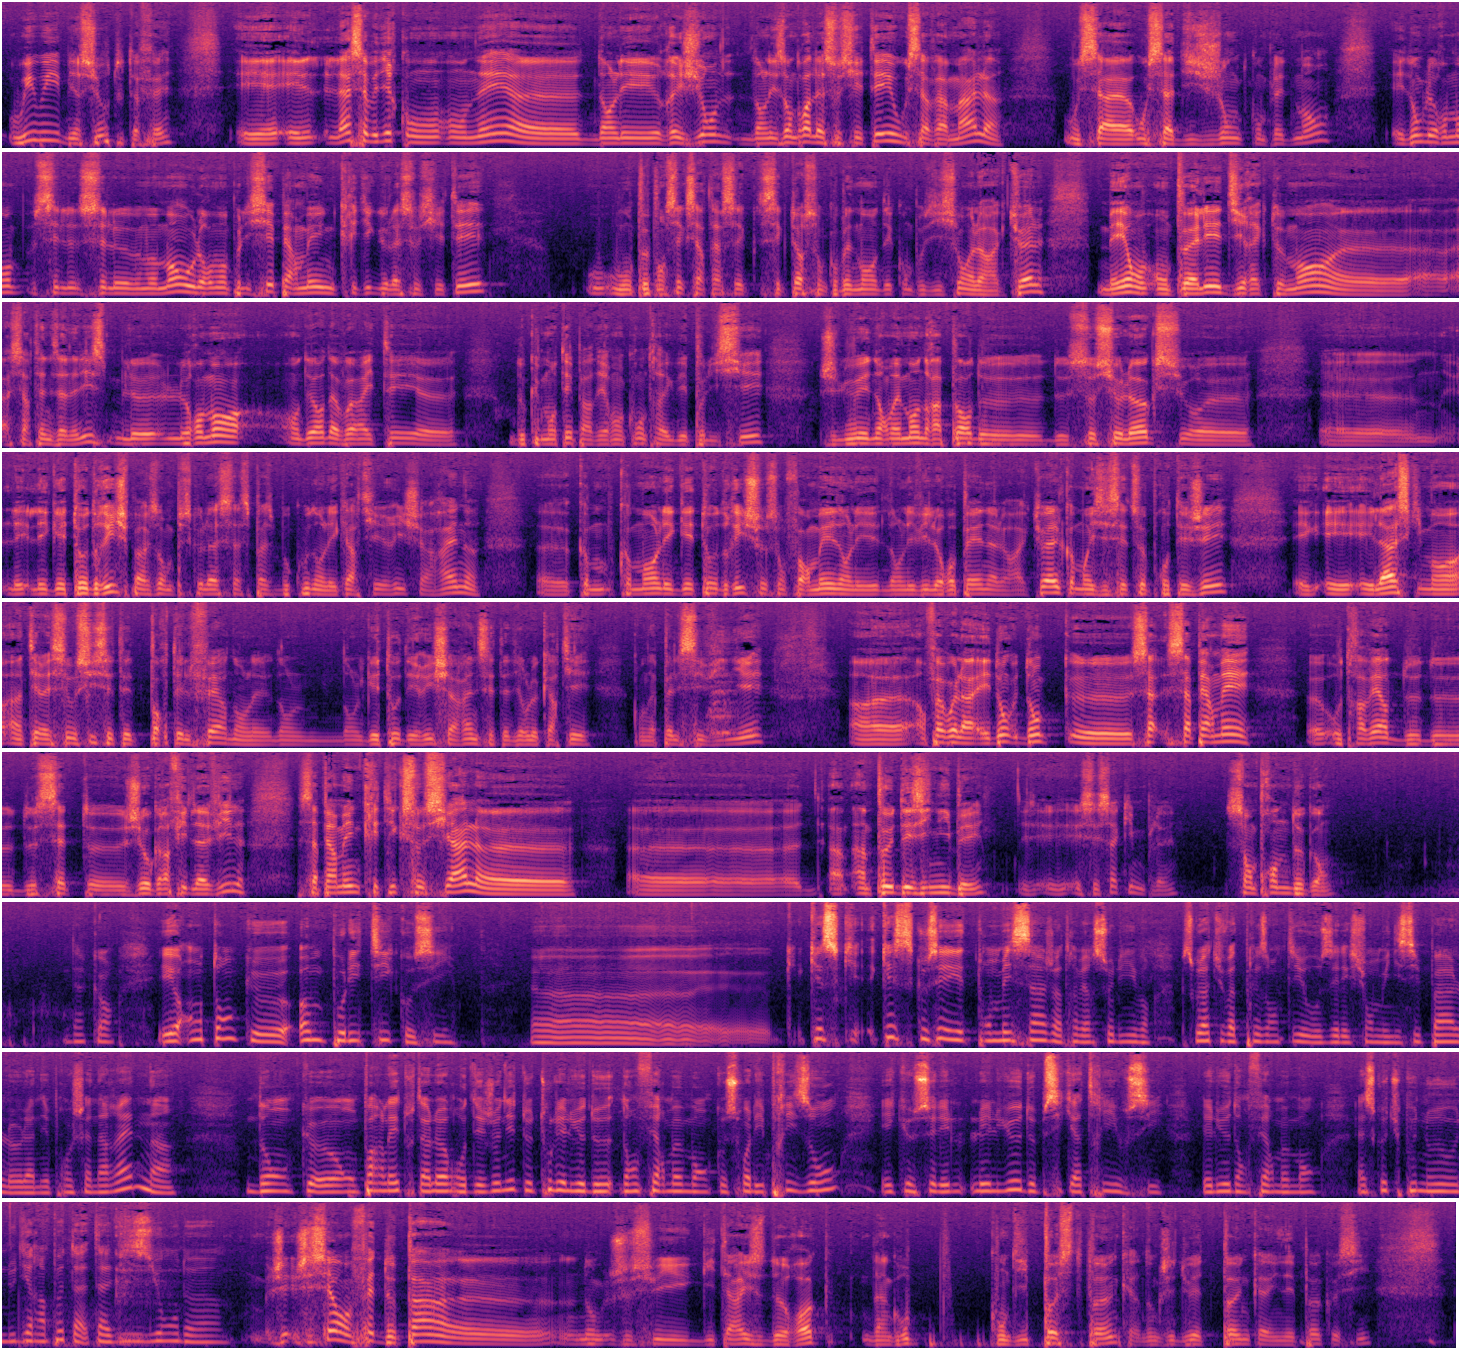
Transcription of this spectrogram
Oui, oui, bien sûr, tout à fait. Et, là, ça veut dire qu'on est euh, dans les régions, dans les endroits de la société où ça va mal, où ça, où ça disjoncte complètement. Et donc, le roman, c'est le, le, moment où le roman policier permet une critique de la société, où, on peut penser que certains secteurs sont complètement en décomposition à l'heure actuelle, mais on, peut aller directement euh, à, certaines analyses. Le, roman, en dehors d'avoir été euh, documenté par des rencontres avec des policiers, j'ai lu énormément de rapports de, sociologues sur euh, les, ghettos de riches, par exemple, puisque là, ça se passe beaucoup dans les quartiers riches à Rennes. comment les ghettos de riches se sont formés dans les, villes européennes à l'heure actuelle, comment ils essaient de se protéger. Et, là, ce qui m'a intéressé aussi, c'était de porter le fer dans, le, ghetto des riches à Rennes, c'est-à-dire le quartier qu'on appelle Sévigné. Euh, enfin voilà, et donc, euh, ça, permet, euh, au travers de, cette géographie de la ville, ça permet une critique sociale un, peu désinhibée, et, c'est ça qui me plaît, sans prendre de gants. D'accord. Et en tant qu'homme politique aussi, euh, qu'est-ce, que c'est ton message à travers ce livre? Parce que là, tu vas te présenter aux élections municipales l'année prochaine à Rennes. Donc, euh, on parlait tout à l'heure au déjeuner de tous les lieux d'enfermement, que ce soit les prisons et que c'est les, lieux de psychiatrie aussi, les lieux d'enfermement. Est-ce que tu peux nous, dire un peu ta, vision de J'essaie en fait de pas. Euh, donc, je suis guitariste de rock d'un groupe qu'on dit post-punk, donc j'ai dû être punk à une époque aussi.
